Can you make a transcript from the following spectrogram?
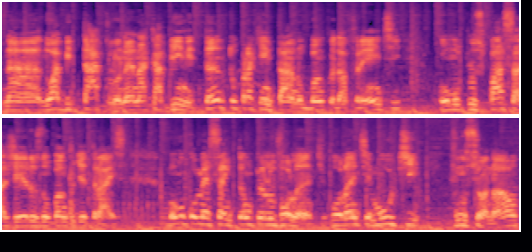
na no habitáculo, né, na cabine, tanto para quem está no banco da frente como para os passageiros no banco de trás. Vamos começar então pelo volante. O volante é multifuncional,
